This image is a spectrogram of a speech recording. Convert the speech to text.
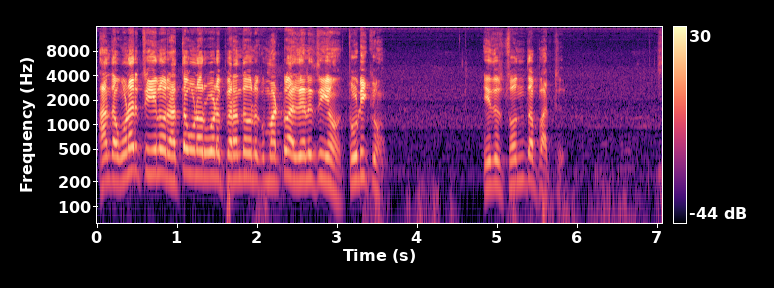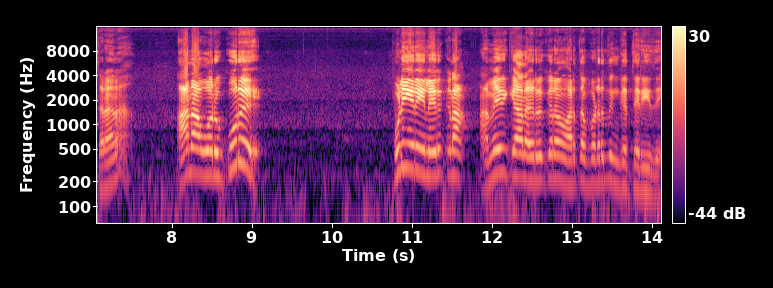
அந்த உணர்ச்சியிலும் இரத்த உணர்வோடு பிறந்தவனுக்கு மட்டும் அது என்ன செய்யும்? துடிக்கும். இது சொந்த பற்று. சரிண்ணா ஆனால் ஒரு குரு புளியரையில் இருக்கிறான். அமெரிக்காவில் இருக்கிறவன் வருத்தப்படுறது இங்கே தெரியுது.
